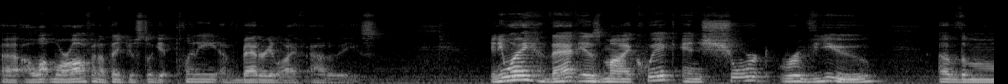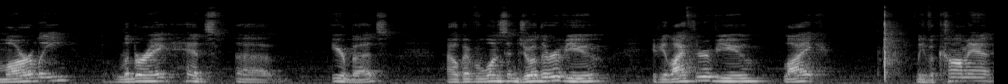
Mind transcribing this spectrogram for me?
uh, a lot more often, I think you'll still get plenty of battery life out of these. Anyway, that is my quick and short review of the Marley Liberate Heads uh, earbuds. I hope everyone's enjoyed the review. If you like the review, like, leave a comment,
